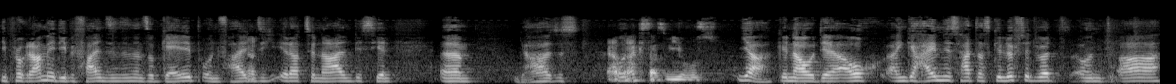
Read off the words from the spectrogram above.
die Programme, die befallen sind, sind dann so gelb und verhalten Ja. sich irrational ein bisschen. Ähm, ja, es ist. Der und- Abraxas-Virus. ja, genau, der auch ein Geheimnis hat, das gelüftet wird und ah,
